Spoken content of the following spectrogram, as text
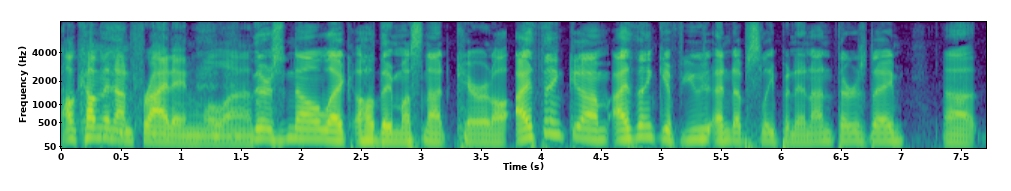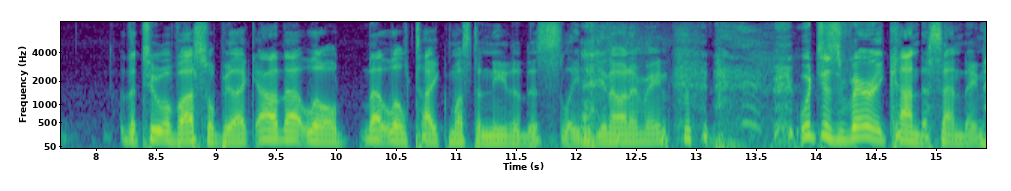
I'll come in on Friday and we'll. Uh... There's no like, oh, they must not care at all. I think um I think if you end up sleeping in on Thursday, uh, the two of us will be like, "Oh, that little that little tyke must have needed his sleep." You know what I mean? Which is very condescending.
